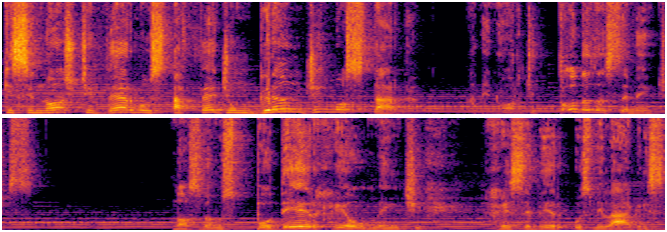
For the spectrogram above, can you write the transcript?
que se nós tivermos a fé de um grão de mostarda, a menor de todas as sementes, nós vamos poder realmente receber os milagres,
